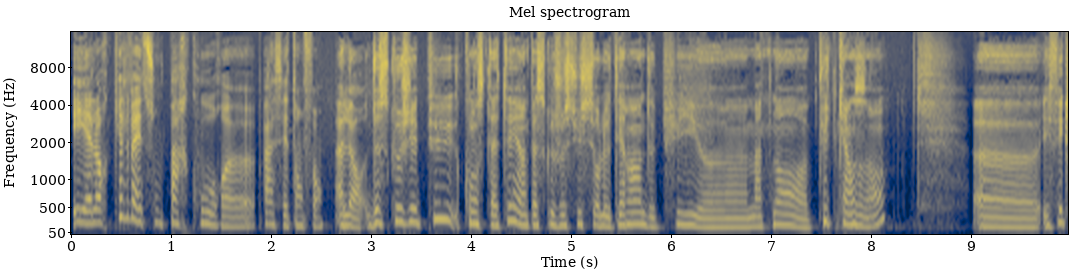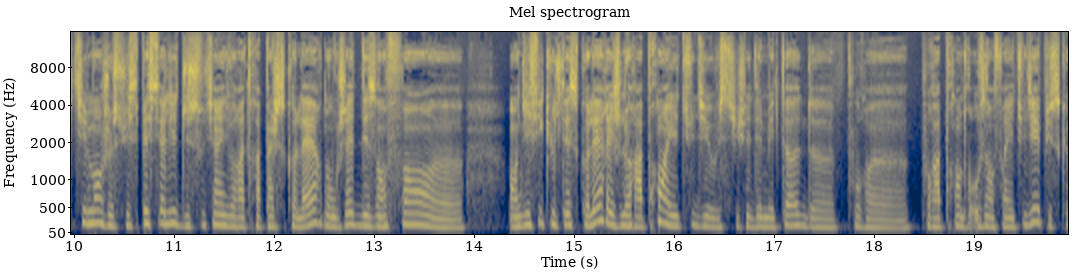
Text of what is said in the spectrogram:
Et alors, quel va être son parcours euh, à cet enfant? Alors, de ce que j'ai pu constater, hein, parce que je suis sur le terrain depuis euh, maintenant euh, plus de 15 ans, euh, effectivement, je suis spécialiste du soutien et du rattrapage scolaire, donc j'aide des enfants en difficulté scolaire et je leur apprends à étudier aussi. J'ai des méthodes euh, pour, euh, pour apprendre aux enfants à étudier, puisque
